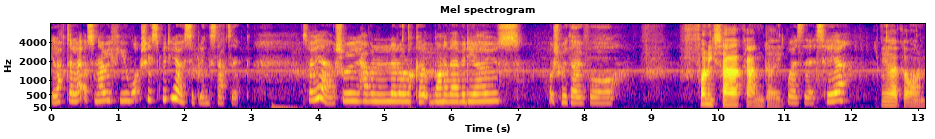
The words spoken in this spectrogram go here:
You'll have to let us know if you watch this video, Sibling Static. So yeah, should we have a little look at one of their videos? What should we go for? Funny sour candy. Where's this? Here? Yeah, go on.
